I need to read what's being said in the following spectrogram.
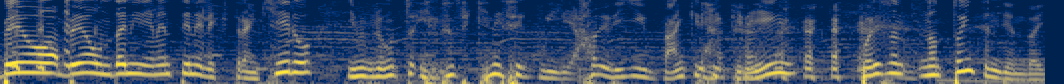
veo, veo a un Danny Demente en el extranjero y me pregunto, ¿y entonces quién es ese culiado de DJ Bang que se cree? Por eso no estoy entendiendo ahí.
